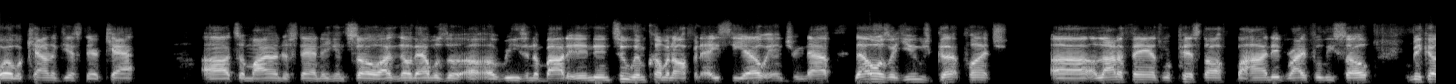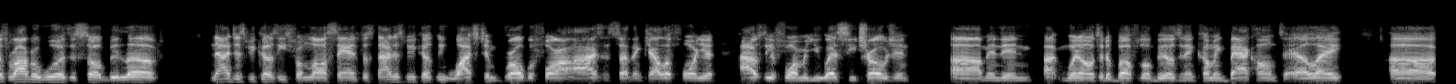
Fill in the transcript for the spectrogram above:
or it would count against their cap, uh, to my understanding. And so I know that was a, a reason about it. And then two, him coming off an ACL injury. Now that was a huge gut punch. Uh, a lot of fans were pissed off behind it, rightfully so, because Robert Woods is so beloved. Not just because he's from Los Angeles, not just because we watched him grow before our eyes in Southern California. Obviously, a former USC Trojan, um, and then uh, went on to the Buffalo Bills, and then coming back home to LA. Uh,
